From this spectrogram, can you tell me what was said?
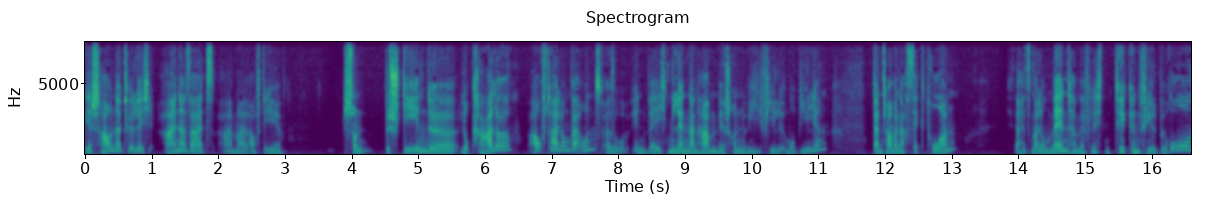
Wir schauen natürlich einerseits einmal auf die schon bestehende lokale Aufteilung bei uns, also in welchen Ländern haben wir schon wie viele Immobilien. Dann schauen wir nach Sektoren. Ich sage jetzt mal, im Moment haben wir vielleicht einen Ticken viel Büro.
